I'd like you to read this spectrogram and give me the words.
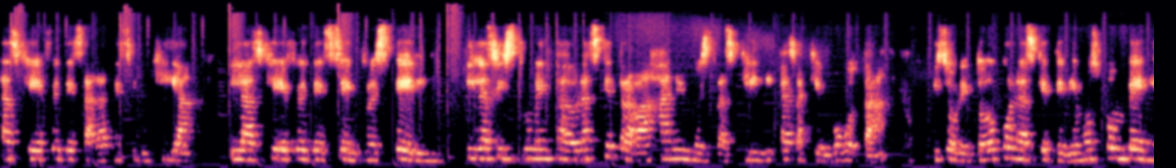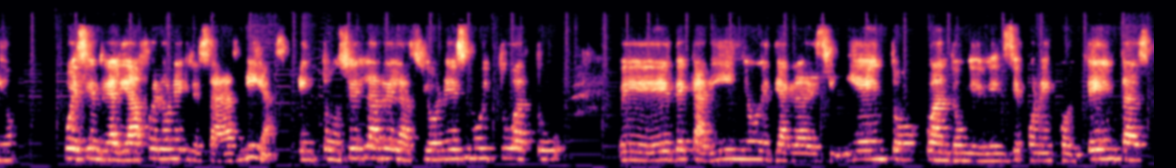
las jefes de salas de cirugía, las jefes de centro estéril y las instrumentadoras que trabajan en nuestras clínicas aquí en Bogotá, y sobre todo con las que tenemos convenio, pues en realidad fueron egresadas mías. Entonces la relación es muy tú a tú, eh, es de cariño, es de agradecimiento, cuando me ven se ponen contentas.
